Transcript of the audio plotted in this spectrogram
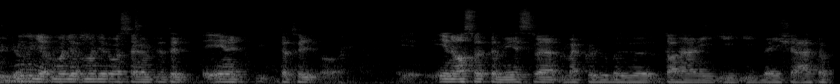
Igen. Ugye Magyar, Magyarországon, tehát, hogy én, tehát, hogy én azt vettem észre, meg körülbelül talán így, így, így be is álltak,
